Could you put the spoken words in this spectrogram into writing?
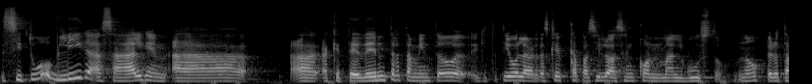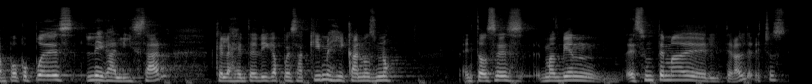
si tú obligas a alguien a, que te den tratamiento equitativo, la verdad es que capaz si lo hacen con mal gusto, ¿no? Pero tampoco puedes legalizar que la gente diga, pues aquí mexicanos no. Entonces, más bien es un tema de literal derechos,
